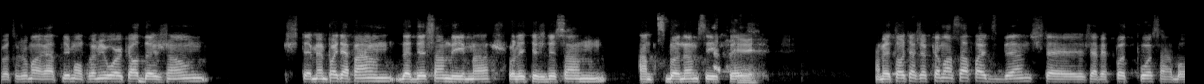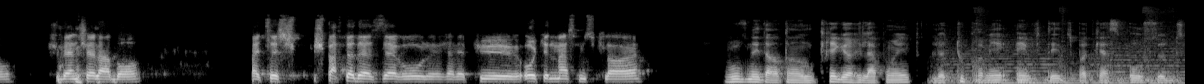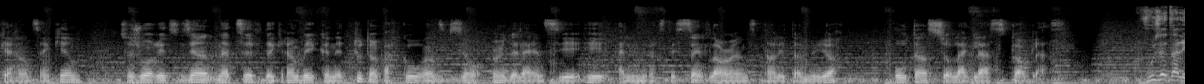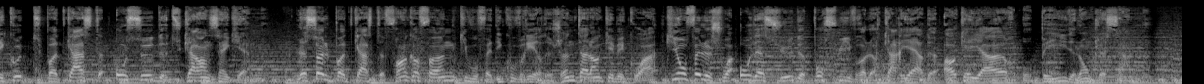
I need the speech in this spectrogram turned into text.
Je vais toujours m'en rappeler, mon premier workout de jambes, j'étais même pas capable de descendre les marches. Il fallait que je descende en petit bonhomme, c'est fait. Admettons, quand j'ai commencé à faire du bench, j'avais pas de poids sur la barre. Je benchais la barre. Fait que, je, je partais de zéro. J'avais plus aucune masse musculaire. Vous venez d'entendre Grégory Lapointe, le tout premier invité du podcast Au Sud du 45e. Ce joueur étudiant natif de Granby connaît tout un parcours en division 1 de la NCAA à l'Université St. Lawrence dans l'État de New York, autant sur la glace qu'hors glace. Vous êtes à l'écoute du podcast Au Sud du 45e, le seul podcast francophone qui vous fait découvrir de jeunes talents québécois qui ont fait le choix audacieux de poursuivre leur carrière de hockeyeur au pays de l'oncle Sam.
